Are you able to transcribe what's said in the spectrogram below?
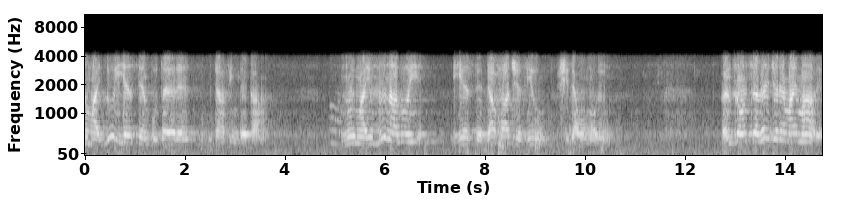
numai Lui este în putere de a vindeca. Numai în mâna Lui este de a face viu și de a omorâ. Într-o înțelegere mai mare,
